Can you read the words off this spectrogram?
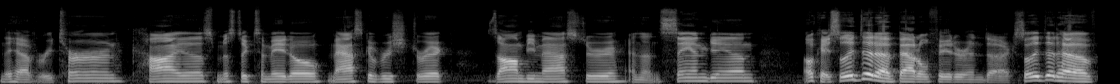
They have Return, Caius, Mystic Tomato, Mask of Restrict, Zombie Master, and then Sangan. Okay, so they did have Battle Fader Index. So they did have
